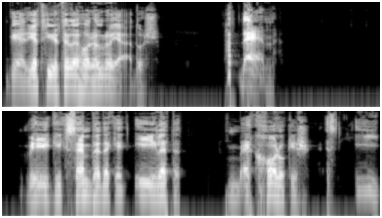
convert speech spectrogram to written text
Gerjedt hirtelen haragra János. Hát nem. Végig szenvedek egy életet, meghalok, és így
